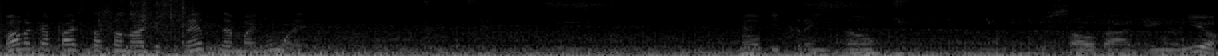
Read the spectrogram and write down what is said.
Falam que é pra estacionar de frente, né? Mas não é. Bitrenzão do salgadinho aí, ó.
